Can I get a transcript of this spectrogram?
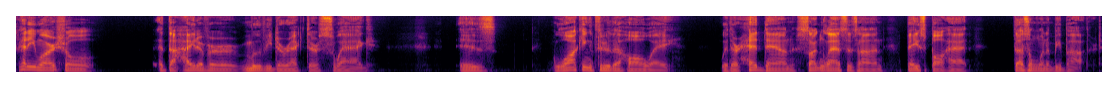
Penny Marshall, at the height of her movie director swag, is walking through the hallway with her head down, sunglasses on, baseball hat, doesn't want to be bothered.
